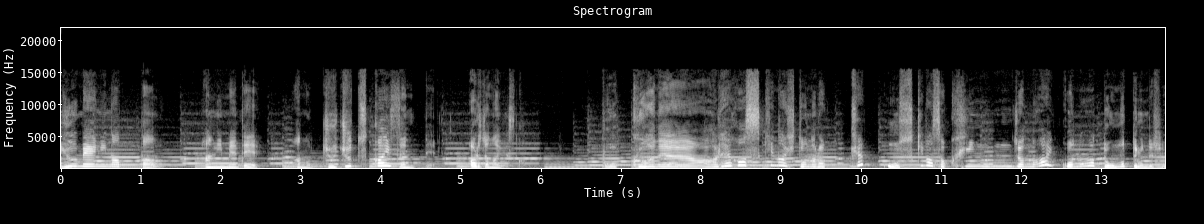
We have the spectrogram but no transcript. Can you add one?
有名になったアニメであの呪術廻戦ってあるじゃないですか。僕はねあれが好きな人なら結構好きな作品じゃないかなって思ってるんですよ。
